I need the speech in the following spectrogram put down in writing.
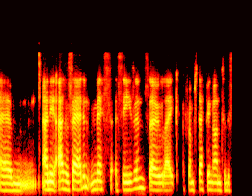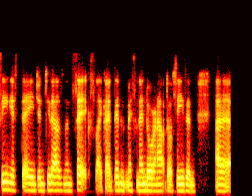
Um, and it, as I say, I didn't miss a season. So like from stepping onto the senior stage in 2006, like I didn't miss an indoor and outdoor season. Uh,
